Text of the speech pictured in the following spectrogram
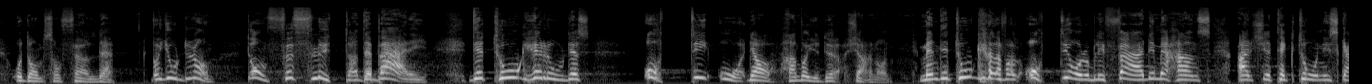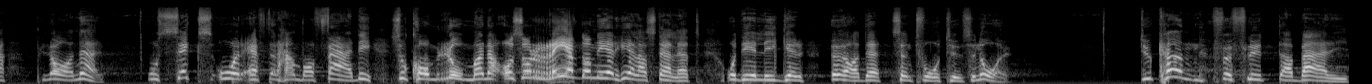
och de som följde. Vad gjorde de? De förflyttade berg. Det tog Herodes 80 år, ja han var ju död, kära någon. Men det tog i alla fall 80 år att bli färdig med hans arkitektoniska planer. Och sex år efter han var färdig så kom romarna och så rev de ner hela stället. Och det ligger öde sedan 2000 år. Du kan förflytta berg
